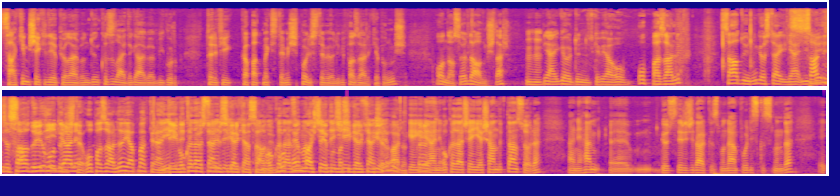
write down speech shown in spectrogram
sakin bir şekilde yapıyorlar bunu. Dün Kızılay'da galiba bir grup trafiği kapatmak istemiş. Poliste böyle bir pazarlık yapılmış. Ondan sonra dağılmışlar. Yani gördüğünüz gibi ya o, o pazarlık sağduyunun göster yani Sadece ve sağduyu değil, yani- işte. O pazarlığı yapmaktır. Yani Değil, devletin göstermesi sürede- gereken ama sağduyu. o kadar Bu en zaman başta içinde yapılması şey gereken şey artık Evet. yani o kadar şey yaşandıktan sonra hani hem e, göstericiler kısmında hem polis kısmında e,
